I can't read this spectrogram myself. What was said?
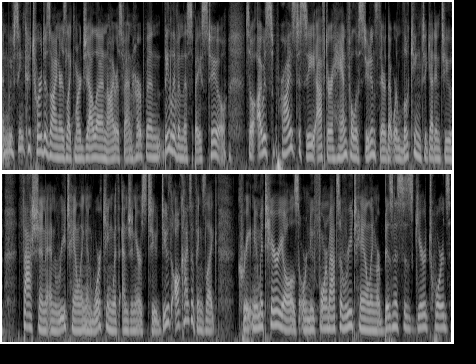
And we've seen couture designers like Margiela and Iris Van Herpen, they live in this space too. So I was surprised to see after a handful of students there that were looking to get into fashion and retailing and working with engineers to do all kinds of things like create new materials or new formats of retailing or businesses geared towards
